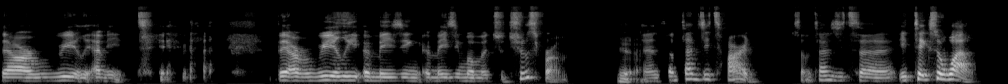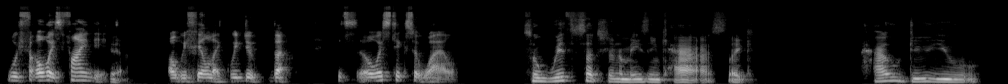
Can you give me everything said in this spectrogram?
there are really i mean they are really amazing amazing moments to choose from. Yeah. And sometimes it's hard. Sometimes it's uh it takes a while. We always find it. Yeah. or we feel like we do but it always takes a while. So with such an amazing cast like how do you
